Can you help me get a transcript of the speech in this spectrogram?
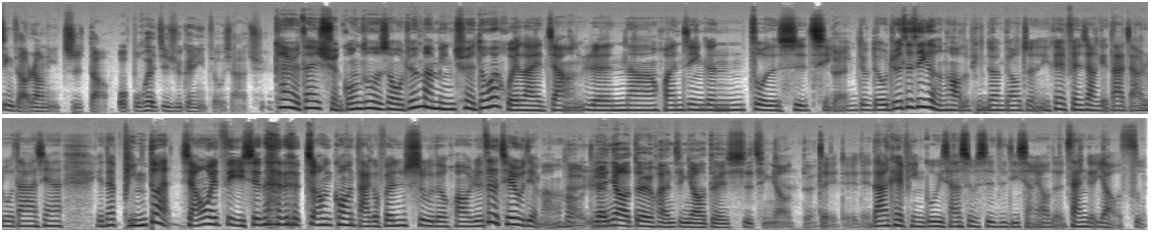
尽早让你知道，我不会继续跟你走下去。开始在选工作的时候，我觉得蛮明确，都会回来讲人啊、环境跟做的事情，对对不对？我觉得这是一个很好的评断标准，也可以分享给大家。如果大家现在也在评断，想要为自己现在的 状况打个分数的话，我觉得这个切入点蛮好的。人要对，环境要对，事情要对。对对对，大家可以评估一下是不是自己想要的三个要素。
